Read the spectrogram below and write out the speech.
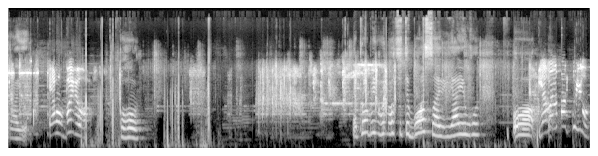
Грає. я вбив його. Ого. Я пробую виносити боса, і я його. О, Я виносую.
